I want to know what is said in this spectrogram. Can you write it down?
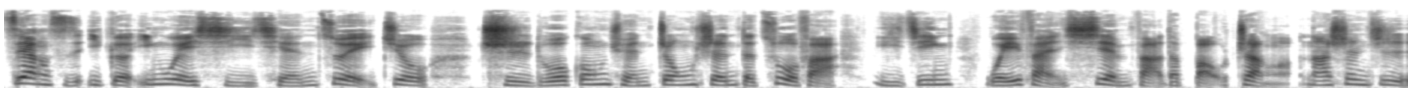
这样子一个因为洗钱罪就褫夺公权终身的做法，已经违反宪法的保障啊，那甚至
